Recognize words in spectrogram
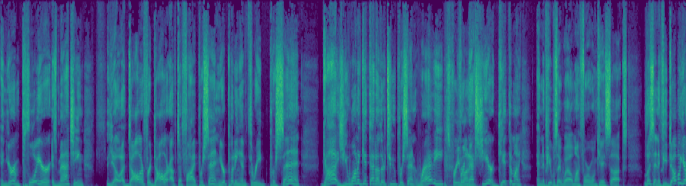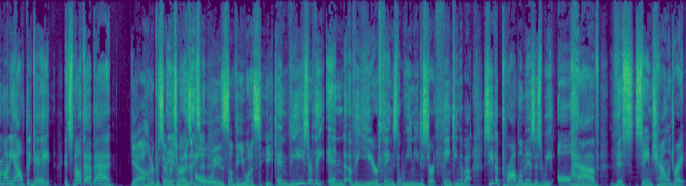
and your employer is matching, you know, a dollar for dollar up to five percent, and you're putting in three percent. Guys, you want to get that other 2% ready for money. next year. Get the money. And the people say, well, my 401k sucks. Listen, if you double your money out the gate, it's not that bad. Yeah, 100% return is always something you want to seek. And these are the end of the year things that we need to start thinking about. See, the problem is, is we all have this same challenge, right?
